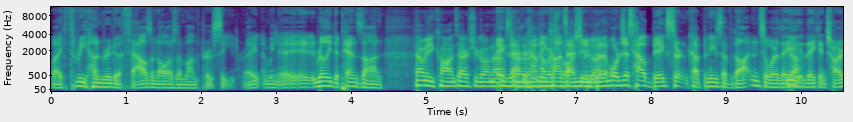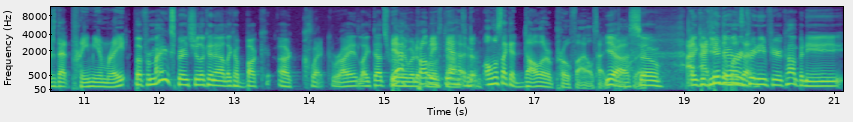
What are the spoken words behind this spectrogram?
like three hundred to thousand dollars a month per seat, right? I mean, it, it really depends on How many contacts you're going after? exactly how many much contacts you're going, doing. or just how big certain companies have gotten to where they Yeah. they can charge that premium rate. But from my experience, you're looking at like a buck a click, right? Like that's really yeah, what it probably boils down yeah, to. almost like a dollar profile type. Yeah. deal. So, I- like, I if think you're doing ones that- recruiting for your company,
